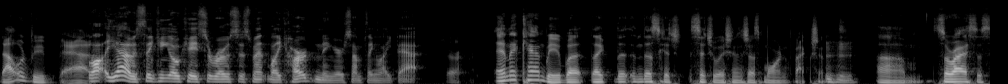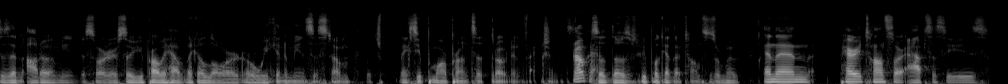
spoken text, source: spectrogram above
That would be bad. Well, yeah, I was thinking okay, cirrhosis meant like hardening or something like that. Sure. And it can be, but like the, in this situation, it's just more infections. Mhm. Um, psoriasis is an autoimmune disorder, so you probably have like a lowered or weakened immune system, which makes you more prone to throat infections. Okay. So those people get their tonsils removed. And then peritonsillar abscesses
